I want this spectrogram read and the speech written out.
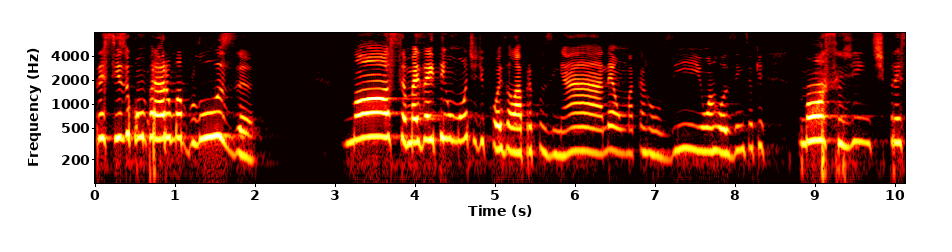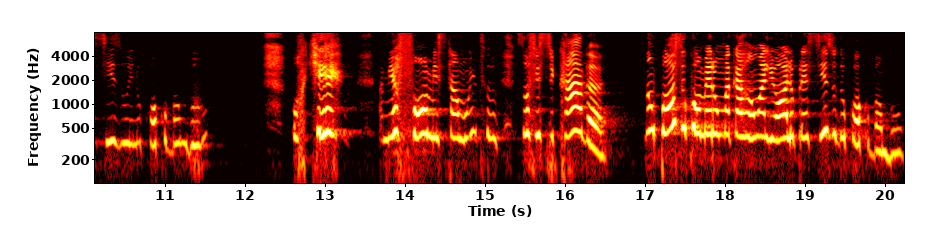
Preciso comprar uma blusa. Nossa, mas aí tem um monte de coisa lá para cozinhar, né? Um macarrãozinho, um arrozinho, não sei o quê. Nossa, gente, preciso ir no coco bambu. Porque a minha fome está muito sofisticada. Não posso comer um macarrão ali óleo, preciso do coco bambu.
